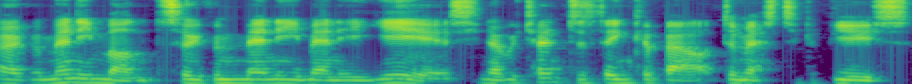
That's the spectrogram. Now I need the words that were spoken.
over many months or even many many years. You know we tend to think about domestic abuse.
